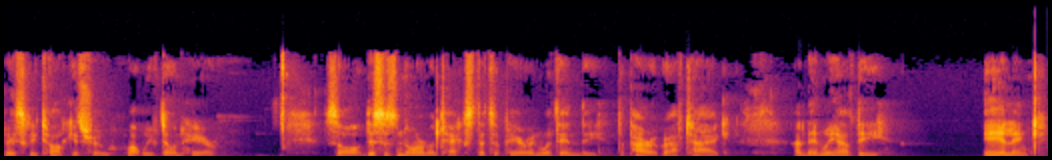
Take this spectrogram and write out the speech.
basically talk you through what we've done here. So this is normal text that's appearing within the, the paragraph tag. And then we have the A link.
